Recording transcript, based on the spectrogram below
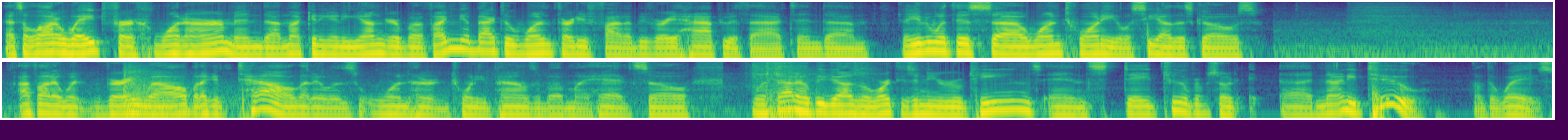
that's a lot of weight for one arm, and I'm not getting any younger. But if I can get back to 135, I'd be very happy with that. And um, even with this uh, 120, we'll see how this goes. I thought it went very well, but I could tell that it was 120 pounds above my head. So, with that, I hope you guys will work these into your routines and stay tuned for episode uh, 92 of The Ways.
